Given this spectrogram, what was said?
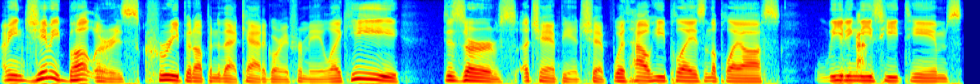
I mean, Jimmy Butler is creeping up into that category for me. Like he deserves a championship with how he plays in the playoffs, leading these Heat teams.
